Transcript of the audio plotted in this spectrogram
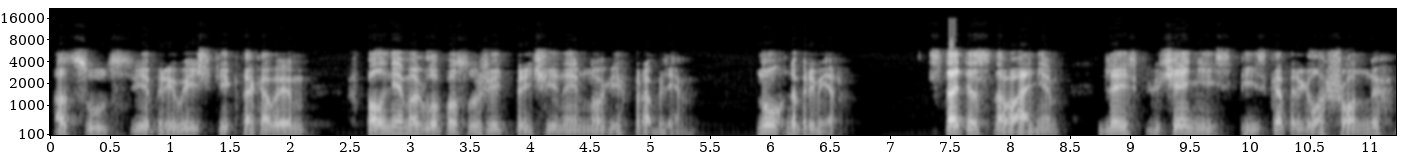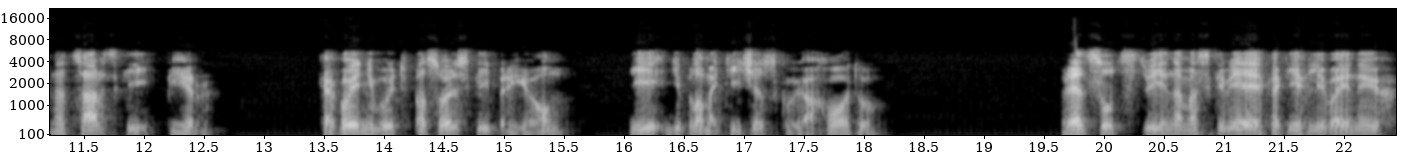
отсутствие привычки к таковым вполне могло послужить причиной многих проблем. Ну, например, стать основанием для исключения из списка приглашенных на царский пир, какой-нибудь посольский прием и дипломатическую охоту. При отсутствии на Москве каких-либо иных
